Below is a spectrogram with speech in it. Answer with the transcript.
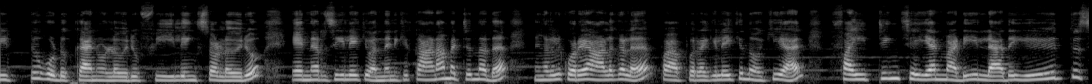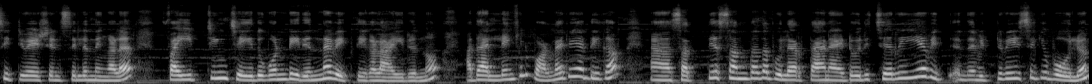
വിട്ടുകൊടുക്കാനുള്ള ഒരു ഫീലിങ്സ് ഉള്ള ഒരു എനർജിയിലേക്ക് വന്ന് എനിക്ക് കാണാൻ പറ്റുന്നത് നിങ്ങളിൽ കുറേ ആളുകൾ പുറകിലേക്ക് നോക്കിയാൽ ഫൈറ്റിംഗ് ചെയ്യാൻ മടിയില്ലാതെ ഏത് സിറ്റുവേഷൻസിലും നിങ്ങൾ ഫൈറ്റിംഗ് ചെയ്തുകൊണ്ടിരുന്ന വ്യക്തികളായിരുന്നു. അതല്ലെങ്കിൽ വളരെയധികം സത്യസന്ധത പുലർത്താനായിട്ട് ഒരു ചെറിയ വിട്ടുവീഴ്ചയ്ക്ക് പോലും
